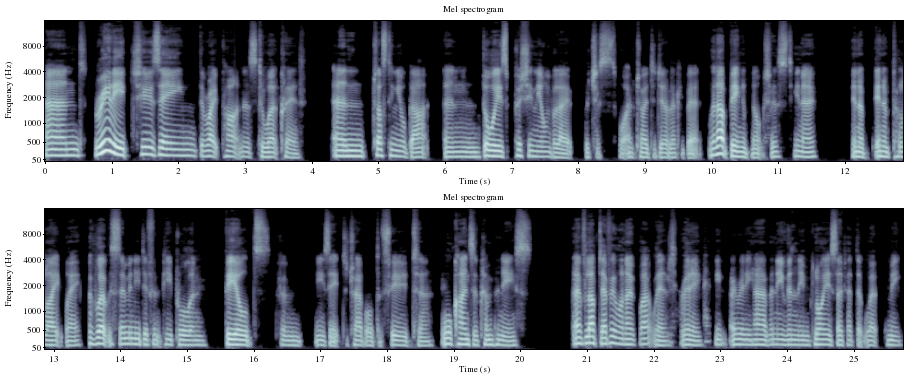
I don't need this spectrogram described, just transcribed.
And really choosing the right partners to work with and trusting your gut and always pushing the envelope, which is what I've tried to do a little bit without being obnoxious, you know, in a in a polite way. I've worked with so many different people and fields from music to travel to food to all kinds of companies I've loved everyone I've worked with, really. I really have. And even the employees I've had that work for me.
